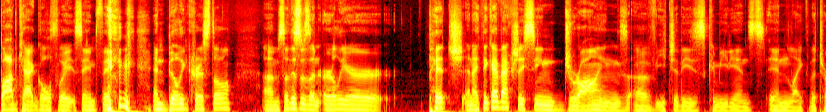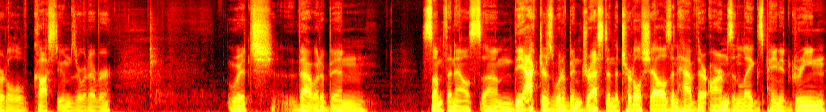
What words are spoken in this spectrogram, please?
Bobcat Goldthwait, same thing, and Billy Crystal. Um, so this was an earlier pitch, and I think I've actually seen drawings of each of these comedians in like the turtle costumes or whatever which that would have been something else. Um, the actors would have been dressed in the turtle shells and have their arms and legs painted green.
